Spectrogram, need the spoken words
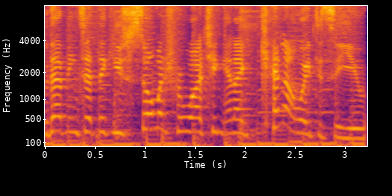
With that being said, thank you so much for watching and I cannot wait to see you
